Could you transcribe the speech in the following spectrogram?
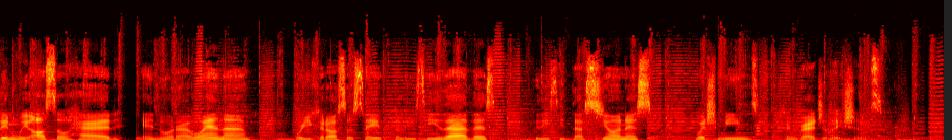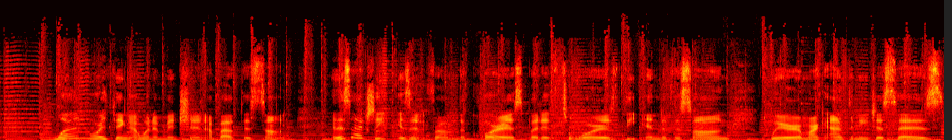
Then we also had enhorabuena, where you could also say felicidades, felicitaciones, which means congratulations. One more thing I want to mention about this song. And this actually isn't from the chorus, but it's towards the end of the song where Marc Anthony just says,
